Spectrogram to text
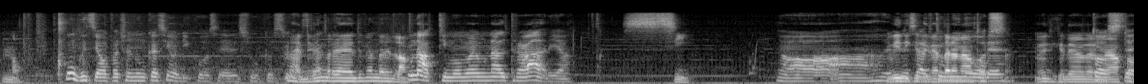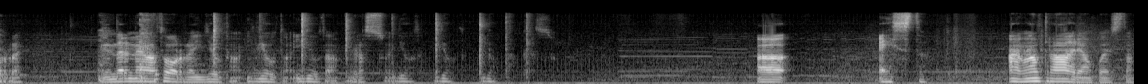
No. Comunque stiamo facendo un casino di cose su questo. Beh, devi andare, devi andare là. Un attimo, ma è un'altra area. Sì. No, Vedi che devi andare nella minore. tosse. Vedi che devi andare Tosse. nella torre. Devi andare nella torre, idiota, idiota, idiota, grasso, idiota, idiota, idiota, grasso. Uh, est. Ah, è un'altra area questa.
